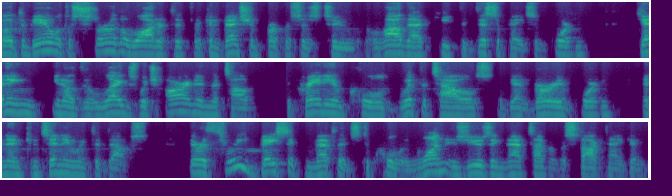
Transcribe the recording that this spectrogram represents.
So to be able to stir the water to, for convection purposes to allow that heat to dissipate is important. Getting, you know, the legs which aren't in the tub, the cranium cooled with the towels, again, very important, and then continuing to douse. There are three basic methods to cooling. One is using that type of a stock tank. And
